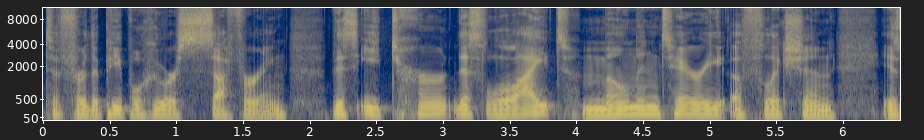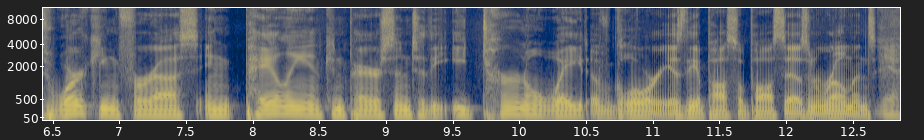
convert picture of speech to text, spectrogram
to for the people who are suffering this etern this light momentary affliction is working for us in paling in comparison to the eternal weight of glory as the apostle paul says in romans yeah.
